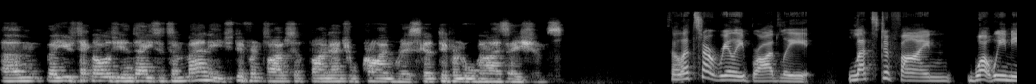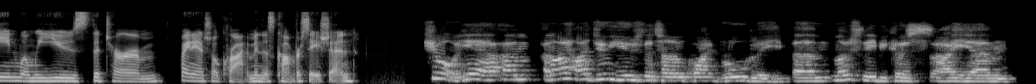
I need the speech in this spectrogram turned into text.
Um, they use technology and data to manage different types of financial crime risk at different organizations. So let's start really broadly. Let's define what we mean when we use the term financial crime in this conversation. Sure, yeah. Um, and I, I, do use the term quite broadly, um, mostly because I, um,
